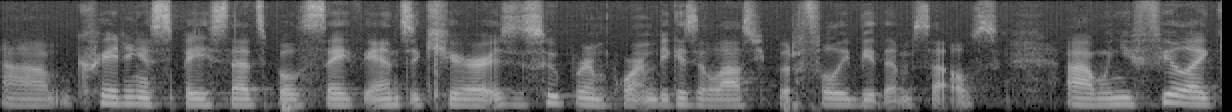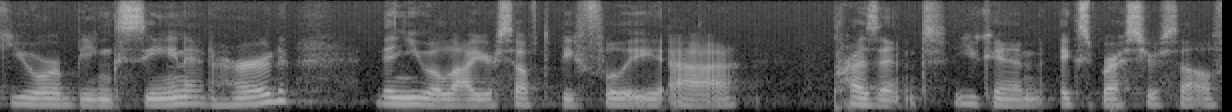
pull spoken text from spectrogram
um, creating a space that's both safe and secure is super important because it allows people to fully be themselves. Uh, when you feel like you're being seen and heard, then you allow yourself to be fully uh, present. You can express yourself,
